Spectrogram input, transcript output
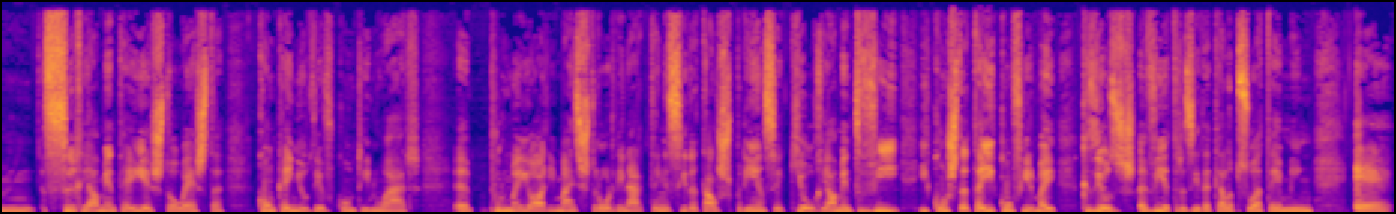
um, se realmente é este ou esta com quem eu devo continuar, uh, por maior e mais extraordinário que tenha sido a tal experiência que eu realmente vi e constatei e confirmei que Deus havia trazido aquela pessoa até mim, é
